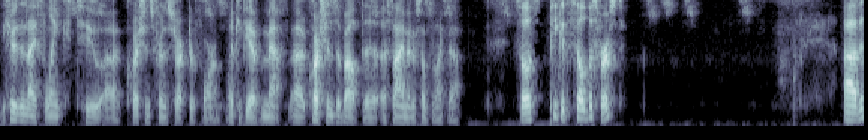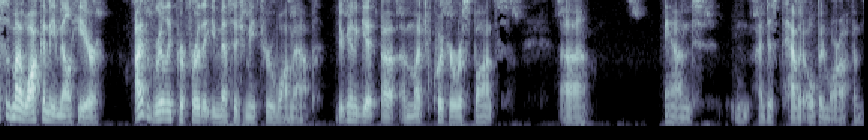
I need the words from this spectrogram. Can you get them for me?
here's a nice link to uh, questions for instructor forum, like if you have math uh, questions about the assignment or something like that. So let's peek at the syllabus first. Uh, this is my Whatcom email here. I'd really prefer that you message me through WAMAP. You're going to get a, a, much quicker response. Uh, and I just have it open more often.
